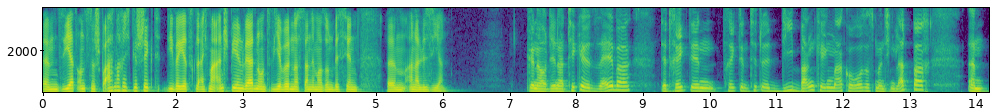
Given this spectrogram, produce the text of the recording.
Ähm, sie hat uns eine Sprachnachricht geschickt, die wir jetzt gleich mal anspielen werden und wir würden das dann immer so ein bisschen ähm, analysieren. Genau, den Artikel selber, Der trägt den, trägt den Titel Debunking Marco Rosas Mönchengladbach. Ähm,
